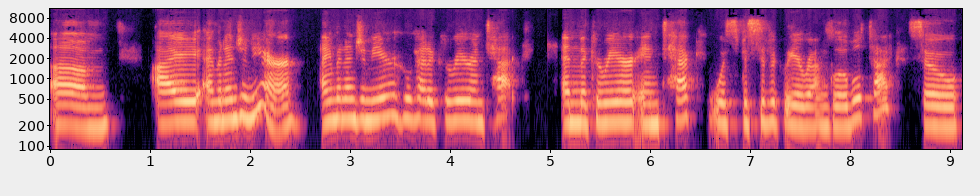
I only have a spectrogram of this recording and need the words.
Um, I am an engineer. I'm an engineer who had a career in tech. And the career in tech was specifically around global tech. So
